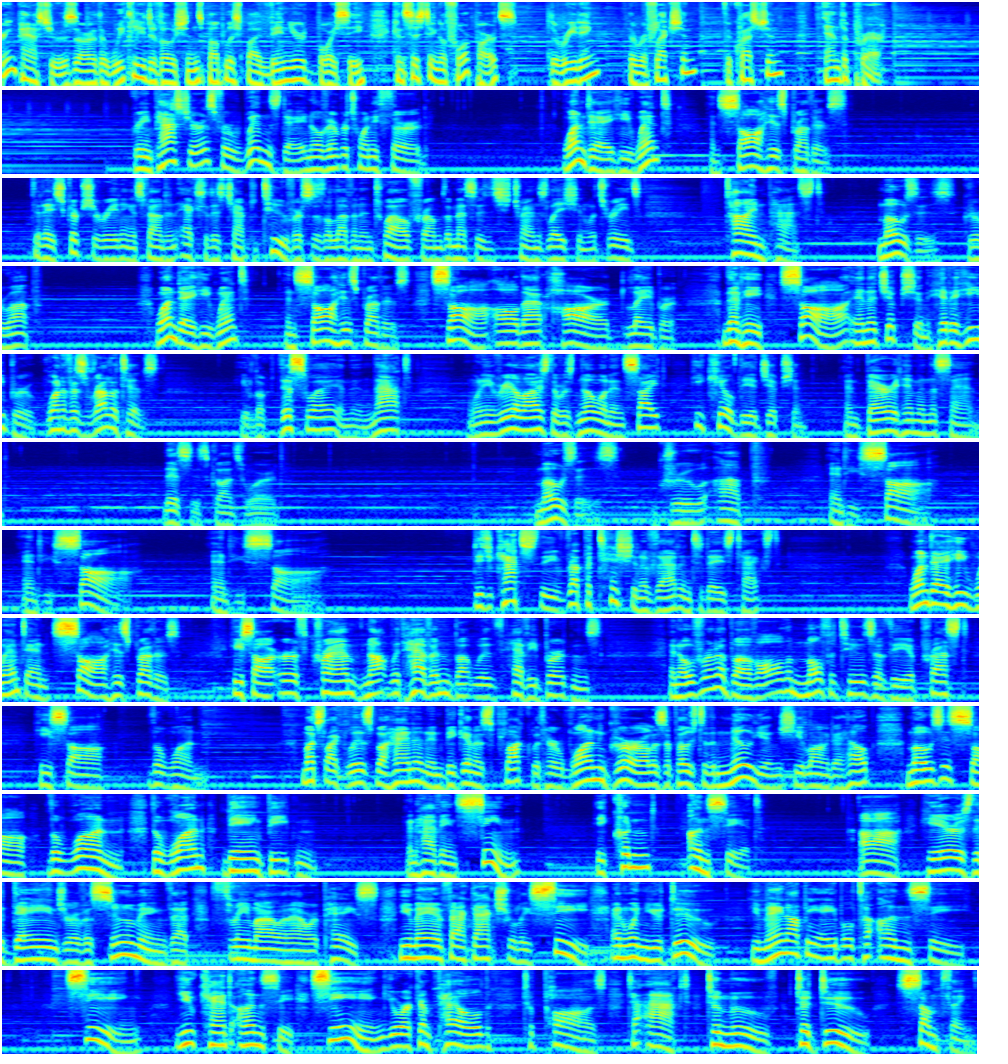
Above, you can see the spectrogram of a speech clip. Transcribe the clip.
Green Pastures are the weekly devotions published by Vineyard Boise, consisting of four parts the reading, the reflection, the question, and the prayer. Green Pastures for Wednesday, November 23rd. One day he went and saw his brothers. Today's scripture reading is found in Exodus chapter 2, verses 11 and 12 from the Message translation, which reads Time passed. Moses grew up. One day he went and saw his brothers, saw all that hard labor. Then he saw an Egyptian hit a Hebrew, one of his relatives. He looked this way and then that. When he realized there was no one in sight, he killed the Egyptian and buried him in the sand. This is God's Word. Moses grew up, and he saw, and he saw, and he saw. Did you catch the repetition of that in today's text? One day he went and saw his brothers. He saw earth crammed not with heaven, but with heavy burdens. And over and above all the multitudes of the oppressed, he saw the one much like Liz Bohannon in Beginner's Pluck with her one girl as opposed to the millions she longed to help, Moses saw the one, the one being beaten. And having seen, he couldn't unsee it. Ah, here is the danger of assuming that three mile an hour pace. You may, in fact, actually see, and when you do, you may not be able to unsee. Seeing you can't unsee. Seeing, you are compelled to pause, to act, to move, to do something.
